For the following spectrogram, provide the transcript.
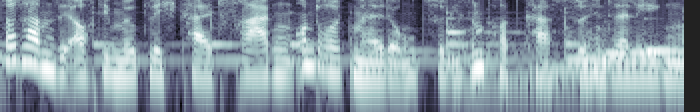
Dort haben Sie auch die Möglichkeit, Fragen und Rückmeldungen zu diesem Podcast zu hinterlegen.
